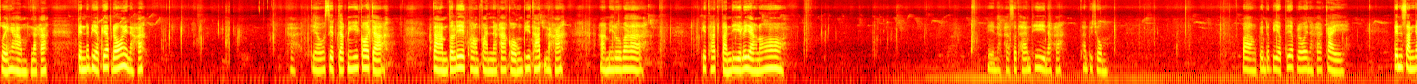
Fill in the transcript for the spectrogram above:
สวยงามนะคะ เป็นระเบียบเรียบร้อยนะคะค่ะเดี๋ยวเสร็จจากนี้ก็จะตามตัวเลขความฝันนะคะของพี่ทัศน์นะคะ ไม่รู้ว่า พี่ทัศน์ฝันดีหรือยังเนาะนี่นะคะ สถานที่นะคะ ท่านผู้ชมวางเป็นระเบียบเรียบร้อยนะคะ ไก่ เป็นสัญ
